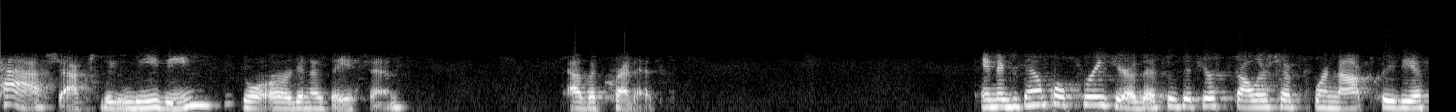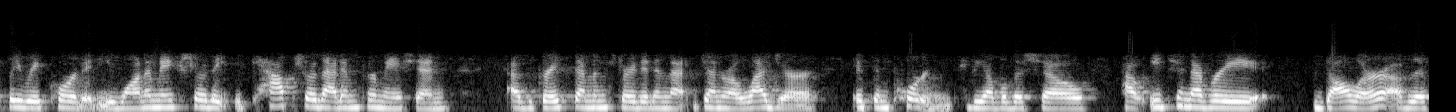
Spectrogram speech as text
cash actually leaving your organization as a credit. In example three here, this is if your scholarships were not previously recorded. You want to make sure that you capture that information as Grace demonstrated in that general ledger. It's important to be able to show how each and every dollar of this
